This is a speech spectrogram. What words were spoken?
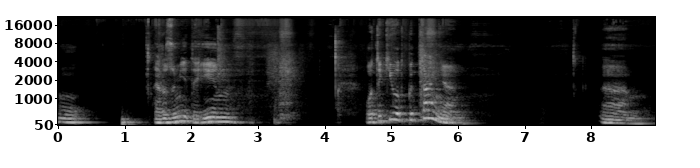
Ну, розумієте, і отакі от питання, ем,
